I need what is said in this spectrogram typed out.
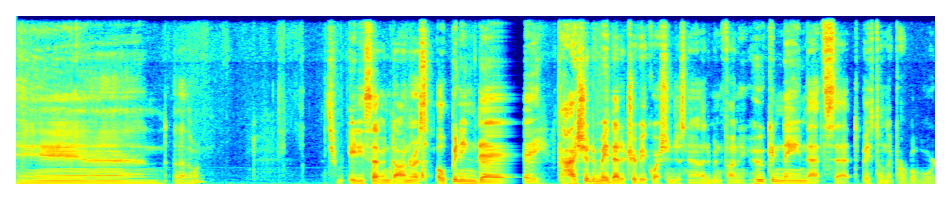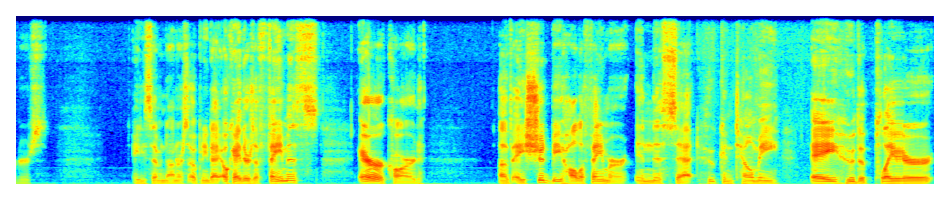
And another one. It's from 87 Donruss opening day. God, I should have made that a trivia question just now. That'd have been funny. Who can name that set based on the purple borders? 87 Donruss opening day. Okay, there's a famous error card of a should be Hall of Famer in this set. Who can tell me A, who the player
